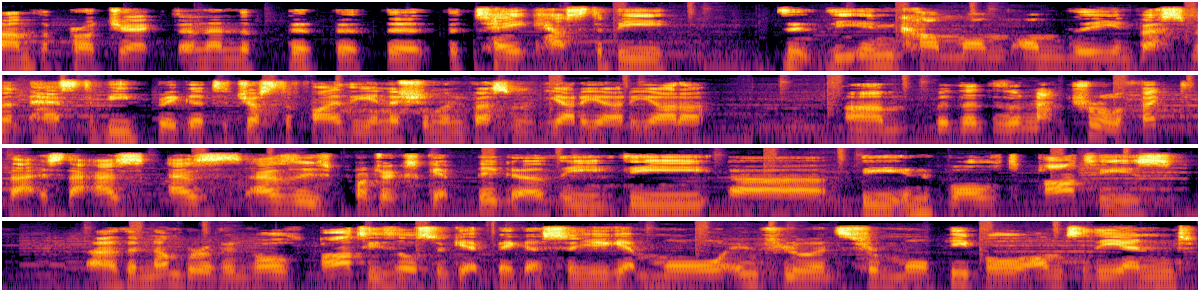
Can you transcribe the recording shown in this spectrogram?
um, the project, and then the the, the, the, the take has to be the, the income on, on the investment has to be bigger to justify the initial investment, yada yada yada. Um, but the, the natural effect of that is that as as as these projects get bigger, the the uh, the involved parties, uh, the number of involved parties also get bigger. So you get more influence from more people onto the end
